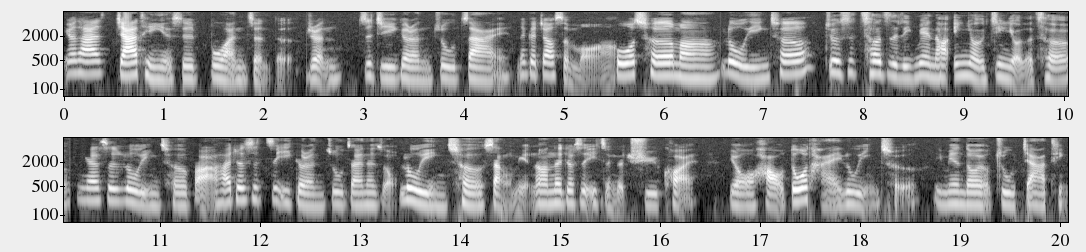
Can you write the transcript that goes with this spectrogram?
因为他家庭也是不完整的人，自己一个人住在那个叫什么拖车吗？露营车，就是车子里面，然后应有尽有的车，应该是露营车吧？他就是自己一个人住在那种露营车上面，然后那就是一整个区块，有好多台露营车，里面都有住家庭，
